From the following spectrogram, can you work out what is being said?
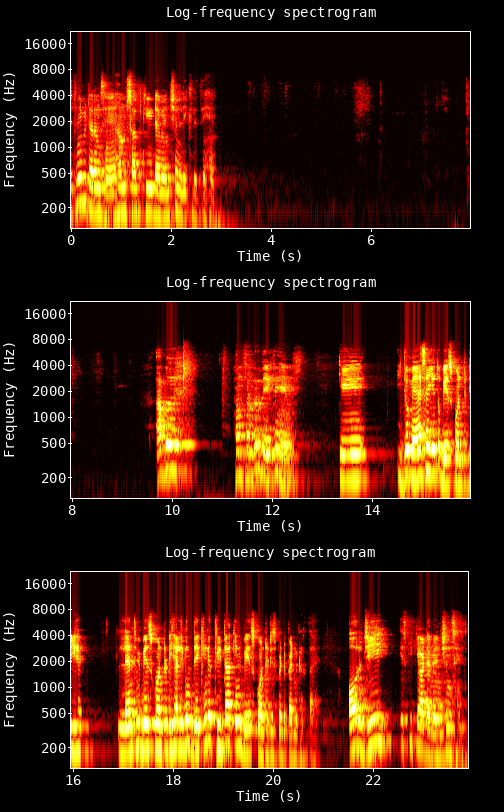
जितनी भी टर्म्स हैं, हम सब की डायमेंशन लिख लेते हैं। अब हम फर्दर देखते हैं कि जो मैस है, ये तो बेस क्वांटिटी है। लेंथ भी बेस क्वांटिटी है, लेकिन देखेंगे थीटा किन बेस क्वांटिटीज़ पे डिपेंड करता है। और जी इसकी क्या डायमेंशंस हैं।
